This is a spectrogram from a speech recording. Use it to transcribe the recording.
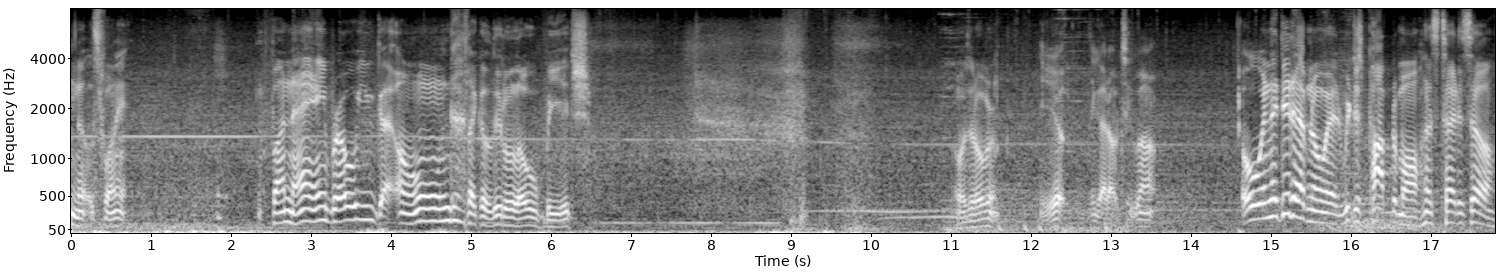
that was funny. Funny, bro. You got owned like a little old bitch. Oh, is it over? Yep, they got out too, huh? Oh, and they did have NOED. We just popped them all. That's tight as hell.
